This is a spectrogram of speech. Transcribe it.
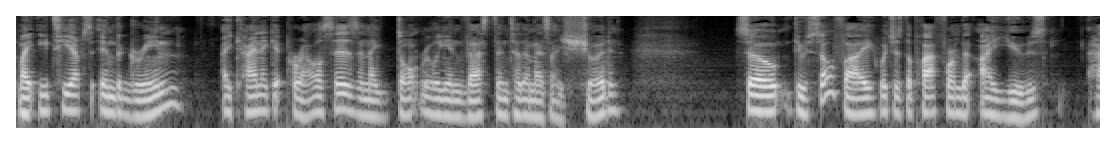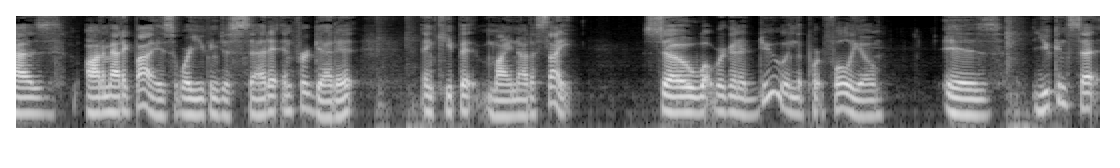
my ETFs in the green, I kind of get paralysis and I don't really invest into them as I should. So through SoFi, which is the platform that I use, has automatic buys where you can just set it and forget it and keep it mine out of sight. So what we're going to do in the portfolio is you can set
